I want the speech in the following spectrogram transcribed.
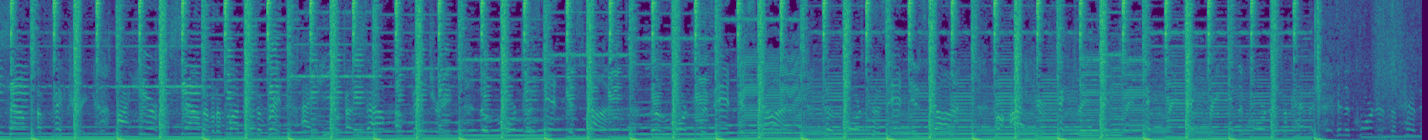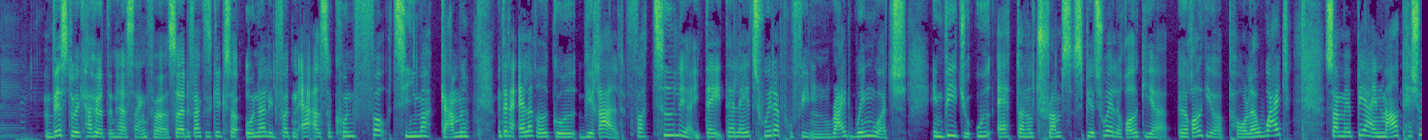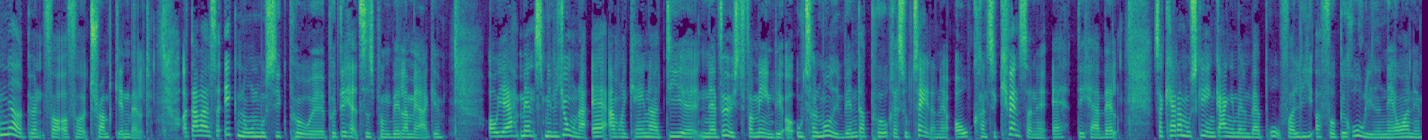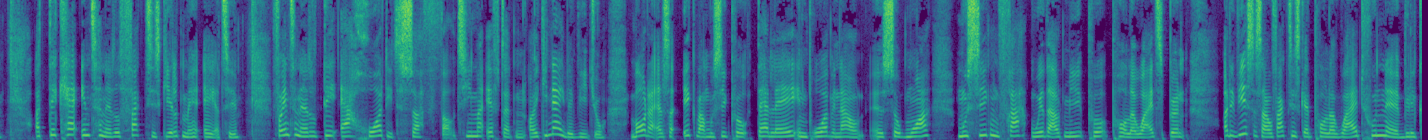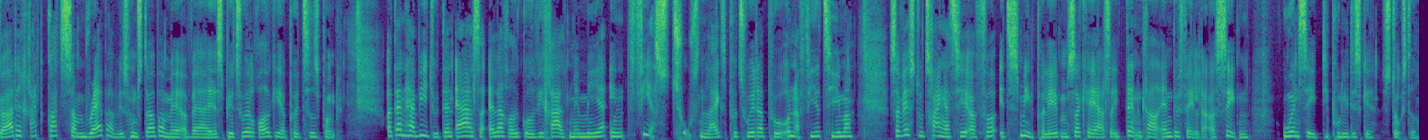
Hvis du ikke har hørt den her sang før, så er det faktisk ikke så underligt, for den er altså kun få timer gammel, men den er allerede gået viralt. For tidligere i dag, der lagde Twitter-profilen Right Wing Watch en video ud af Donald Trumps spirituelle rådgiver, øh, rådgiver Paula White, som øh, beder en meget passioneret bøn for at få Trump genvalgt. Og der var altså ikke nogen musik på, øh, på det her tidspunkt, vel at mærke. Og ja, mens millioner af amerikanere, de øh, nervøst formentlig og utålmodigt venter på resultaterne og konsekvenserne af det her valg, så kan der måske en gang imellem være brug for lige at få beroliget nerverne. Og det kan internettet faktisk hjælpe med af og til. For internettet, det er hurtigt, så få timer efter den originale video, hvor der altså ikke var musik på, der lagde en bruger ved navn uh, Soap Moore musikken fra Without Me på Paula Whites bøn. Og det viser sig jo faktisk, at Paula White, hun øh, ville gøre det ret godt som rapper, hvis hun stopper med at være øh, spirituel rådgiver på et tidspunkt. Og den her video, den er altså allerede gået viralt med mere end 80.000 likes på Twitter på under fire timer. Så hvis du trænger til at få et smil på læben, så kan jeg altså i den grad anbefale dig at se den, uanset de politiske ståsted.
